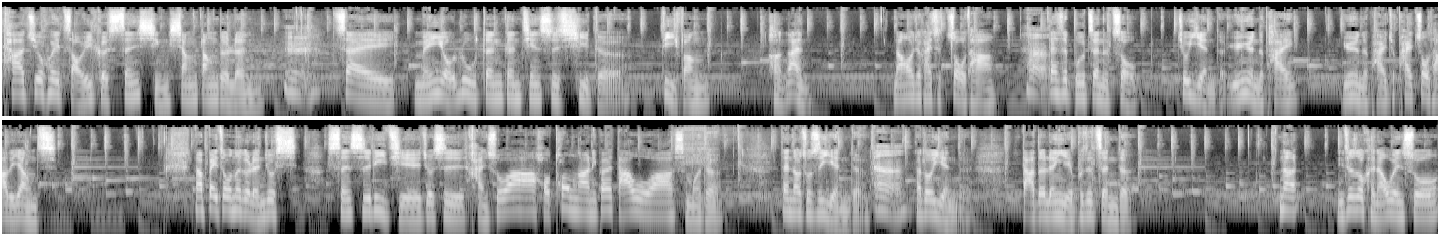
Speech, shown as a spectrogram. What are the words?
他就会找一个身形相当的人，嗯，在没有路灯跟监视器的地方，很暗，然后就开始揍他，但是不是真的揍，就演的，远远的拍，远远的拍，就拍揍他的样子。那被揍那个人就声嘶力竭，就是喊说啊，好痛啊，你不要打我啊什么的，但那都是演的，嗯，那都演的。打的人也不是真的，那你这时候可能要问说，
